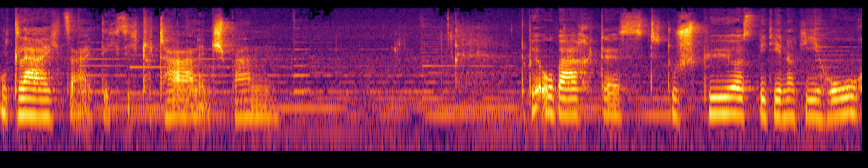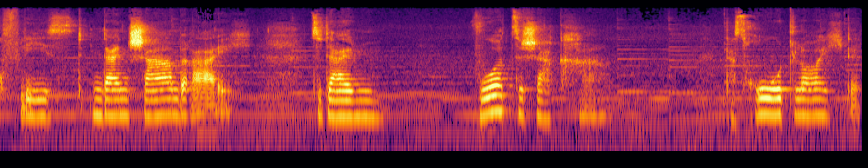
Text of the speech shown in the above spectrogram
und gleichzeitig sich total entspannen. Beobachtest, du spürst, wie die Energie hochfließt in deinen Schambereich, zu deinem Wurzelchakra, das rot leuchtet.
